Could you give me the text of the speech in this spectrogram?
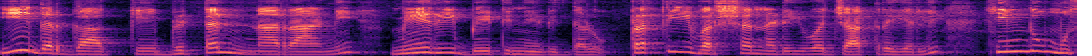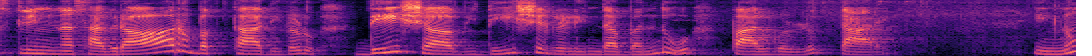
ಈ ದರ್ಗಾಕ್ಕೆ ಬ್ರಿಟನ್ನ ರಾಣಿ ಮೇರಿ ಭೇಟಿ ನೀಡಿದ್ದಳು. ಪ್ರತಿ ವರ್ಷ ನಡೆಯುವ ಜಾತ್ರೆಯಲ್ಲಿ ಹಿಂದೂ ಮುಸ್ಲಿಂನ ಸಾವಿರಾರು ಭಕ್ತಾದಿಗಳು ದೇಶ ವಿದೇಶಗಳಿಂದ ಬಂದು ಪಾಲ್ಗೊಳ್ಳುತ್ತಾರೆ. ಇನ್ನು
